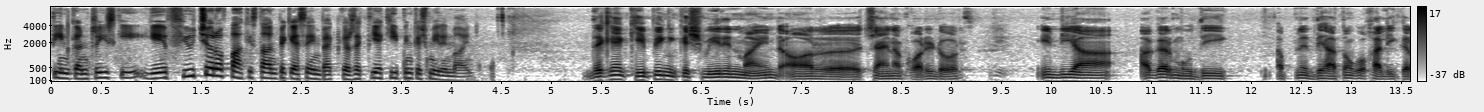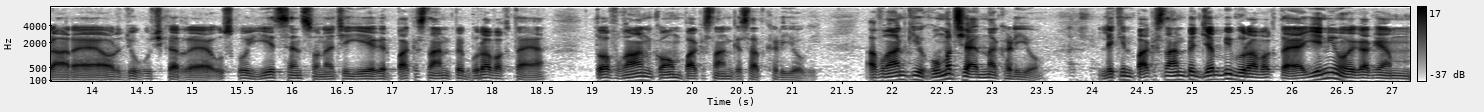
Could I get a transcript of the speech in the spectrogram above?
تین کنٹریز کی یہ فیوچر آف پاکستان پہ کیسے امپیکٹ کر سکتی ہے کیپنگ کشمیر ان مائنڈ دیکھیں کیپنگ کشمیر ان مائنڈ اور چائنا کوریڈور انڈیا اگر مودی اپنے دیہاتوں کو خالی کرا رہا ہے اور جو کچھ کر رہا ہے اس کو یہ سینس ہونا چاہیے اگر پاکستان پہ برا وقت آیا تو افغان قوم پاکستان کے ساتھ کھڑی ہوگی۔ افغان کی حکومت شاید نہ کھڑی ہو۔ اچھا۔ لیکن پاکستان پہ جب بھی برا وقت آیا یہ نہیں ہوئے گا کہ ہم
